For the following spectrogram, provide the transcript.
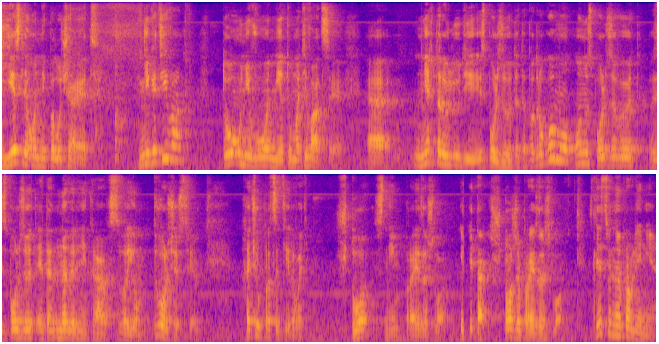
если он не получает негатива, то у него нет мотивации. Некоторые люди используют это по-другому, он использует, использует это наверняка в своем творчестве. Хочу процитировать, что с ним произошло. Итак, что же произошло? Следственное управление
